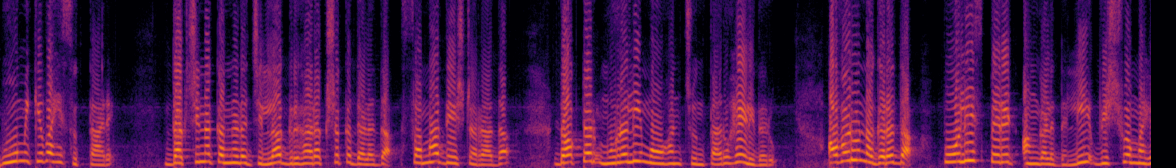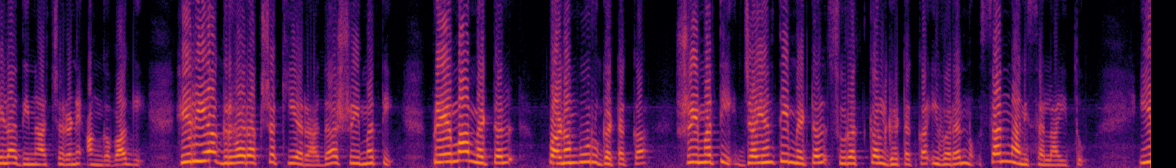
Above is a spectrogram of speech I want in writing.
ಭೂಮಿಕೆ ವಹಿಸುತ್ತಾರೆ. ದಕ್ಷಿಣ ಕನ್ನಡ ಜಿಲ್ಲಾ ಗೃಹ ರಕ್ಷಕ ದಳದ ಸಮಾದೇಶರಾದ ಡಾಕ್ಟರ್ ಮುರಳಿ ಮೋಹನ್ ಚುಂತಾರು ಹೇಳಿದರು. ಅವರು ನಗರದ ಪೊಲೀಸ್ ಪೆರೇಡ್ ಅಂಗಳದಲ್ಲಿ ವಿಶ್ವ ಮಹಿಳಾ ದಿನಾಚರಣೆ ಅಂಗವಾಗಿ ಹಿರಿಯ ಗೃಹ ರಕ್ಷಕಿಯರಾದ ಶ್ರೀಮತಿ ಪ್ರೇಮಾ ಮೆಟಲ್ ಪಣಂಬೂರು ಘಟಕ, ಶ್ರೀಮತಿ ಜಯಂತಿ ಮೆಟಲ್ ಸುರತ್ಕಲ್ ಘಟಕ ಇವರನ್ನು ಸನ್ಮಾನಿಸಲಾಯಿತು. ಈ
